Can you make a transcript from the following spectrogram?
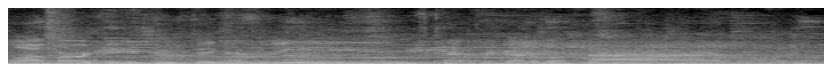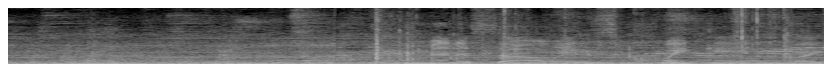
love our Asian figurines. Can't forget about that. Minnesota is quaking. Like,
